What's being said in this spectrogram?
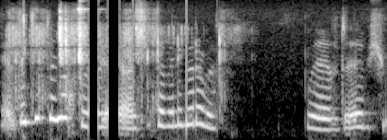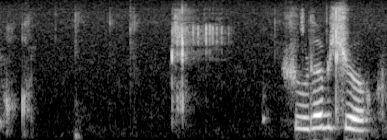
Evde kimse yoktu ya. Kimse beni göremez. Bu evde bir şey yok. Şurada bir şey yok.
